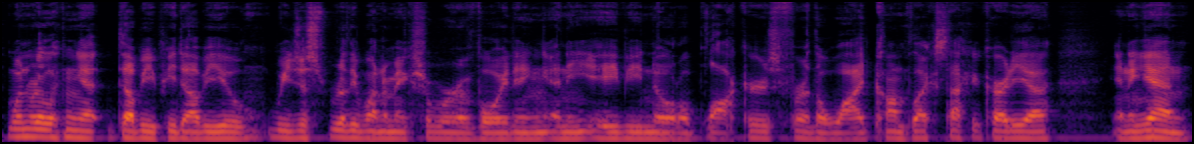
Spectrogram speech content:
When we're looking at WPW, we just really want to make sure we're avoiding any AV nodal blockers for the wide complex tachycardia. And again,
